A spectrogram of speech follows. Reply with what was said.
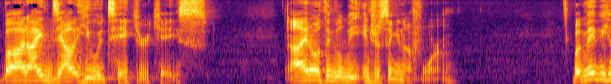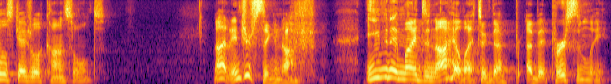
but I doubt he would take your case. I don't think it'll be interesting enough for him. But maybe he'll schedule a consult. Not interesting enough. Even in my denial, I took that a bit personally.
